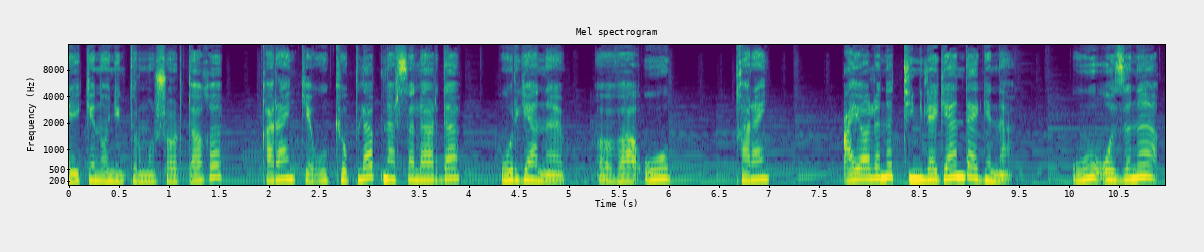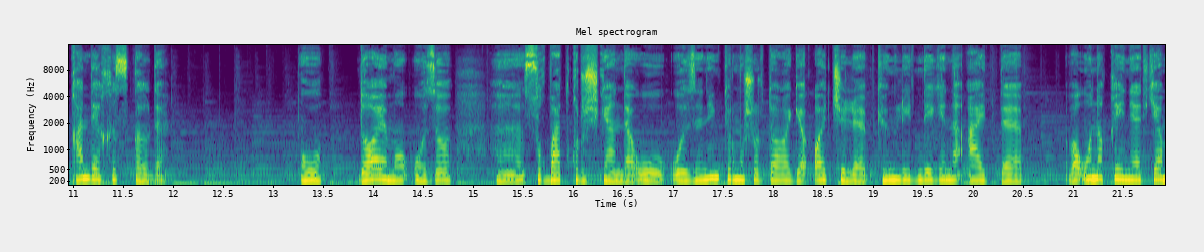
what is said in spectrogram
Lekin uning turmush o'rtog'i qarangki u ko'plab narsalarda o'rganib va u qarang ayolini tinglagandagina u o'zini qanday his qildi? U doimo o'zi e, suhbat qurishganda u o'zining turmush o'rtog'iga ochilib ko'nglidagini aytib va uni qiynayotgan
